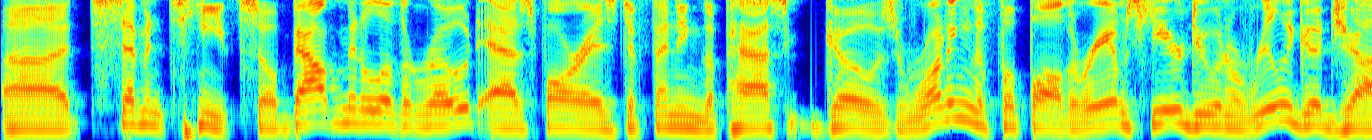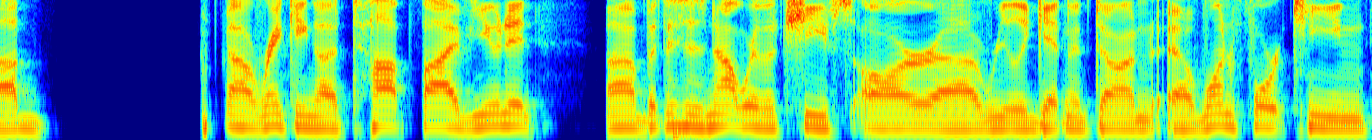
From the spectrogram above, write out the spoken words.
uh, 17th. So about middle of the road as far as defending the pass goes. Running the football, the Rams here doing a really good job, uh, ranking a top five unit. Uh, but this is not where the Chiefs are uh, really getting it done. Uh, 114,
